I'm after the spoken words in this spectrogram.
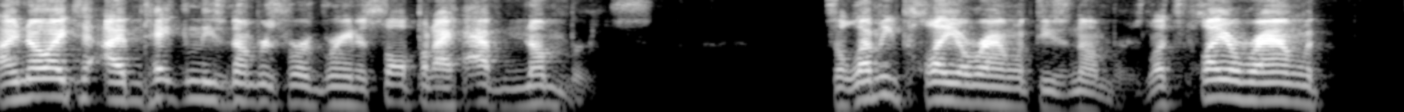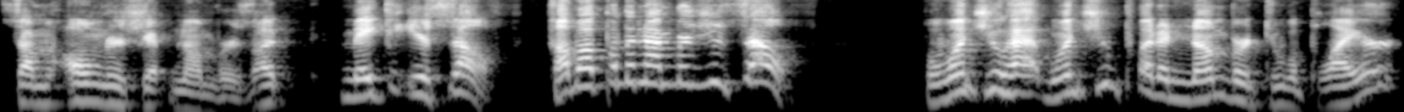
I know i t- I'm taking these numbers for a grain of salt, but I have numbers. So let me play around with these numbers. Let's play around with some ownership numbers. Let, make it yourself. Come up with the numbers yourself. But once you have once you put a number to a player,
